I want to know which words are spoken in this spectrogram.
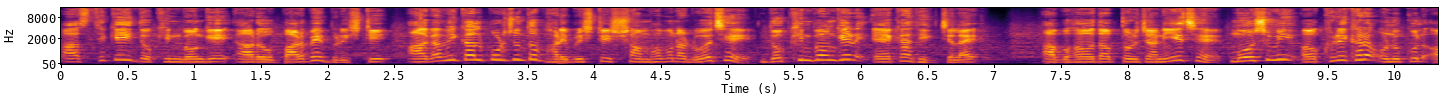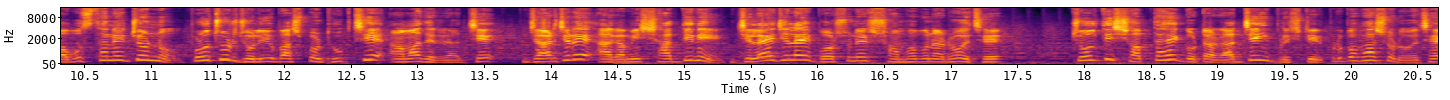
আজ থেকেই দক্ষিণবঙ্গে আরও বাড়বে বৃষ্টি। আগামীকাল পর্যন্ত ভারী বৃষ্টির সম্ভাবনা রয়েছে দক্ষিণবঙ্গের একাধিক জেলায়। আবহাওয়া দপ্তর জানিয়েছে, মৌসুমি অক্ষরেখার অনুকূল অবস্থানের জন্য প্রচুর জলীয় বাষ্প ঢুকছে আমাদের রাজ্যে, যার জেরে আগামী সাত দিনে জেলায় জেলায় বর্ষণের সম্ভাবনা রয়েছে। চলতি সপ্তাহে গোটা রাজ্যেই বৃষ্টির পূর্বাভাসও রয়েছে,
